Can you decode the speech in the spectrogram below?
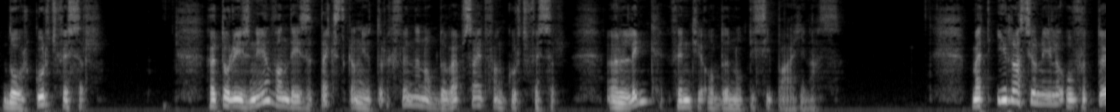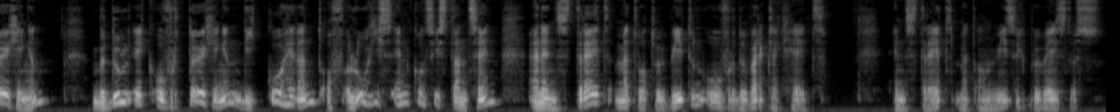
Door Kurt Visser. Het origineel van deze tekst kan je terugvinden op de website van Kurt Visser. Een link vind je op de notitiepagina's. Met irrationele overtuigingen bedoel ik overtuigingen die coherent of logisch inconsistent zijn en in strijd met wat we weten over de werkelijkheid. In strijd met aanwezig bewijs dus.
